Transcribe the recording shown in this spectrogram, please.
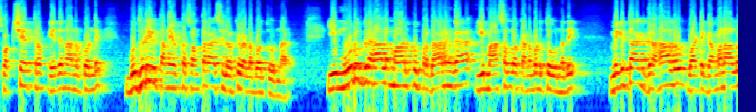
స్వక్షేత్రం ఏదైనా అనుకోండి బుధుడి తన యొక్క సొంత రాశిలోకి వెళ్ళబోతూ ఉన్నారు. ఈ మూడు గ్రహాల మార్పు ప్రధానంగా ఈ మాసంలో కనబడుతూ ఉన్నది. మిగతా గ్రహాలు వాటి గమనాలు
